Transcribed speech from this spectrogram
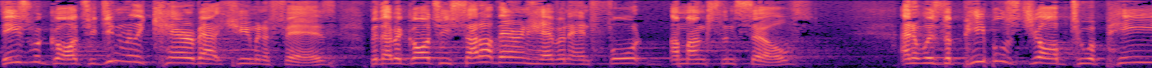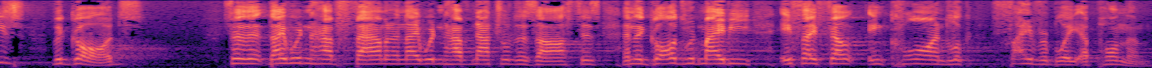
These were gods who didn't really care about human affairs, but they were gods who sat up there in heaven and fought amongst themselves. And it was the people's job to appease the gods so that they wouldn't have famine and they wouldn't have natural disasters, and the gods would maybe, if they felt inclined, look favorably upon them.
